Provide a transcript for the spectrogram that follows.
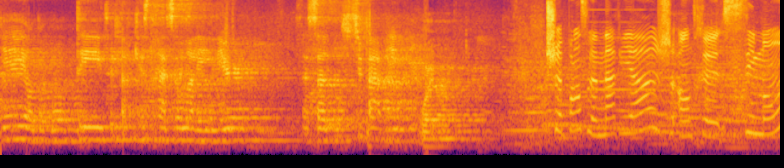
bien. On a monté toute l'orchestration dans les lieux. Ça sonne super bien. Ouais. Je pense le mariage entre Simon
